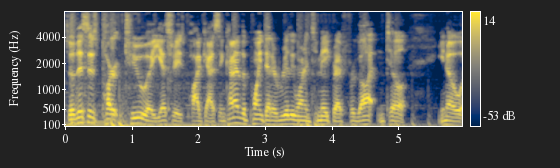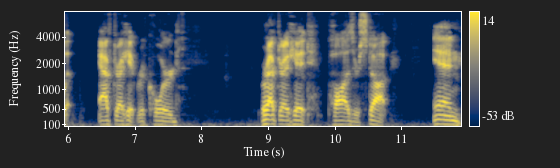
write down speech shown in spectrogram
So this is part two of yesterday's podcast, and kind of the point that I really wanted to make, but I forgot until, you know, after I hit record or after I hit pause or stop. And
